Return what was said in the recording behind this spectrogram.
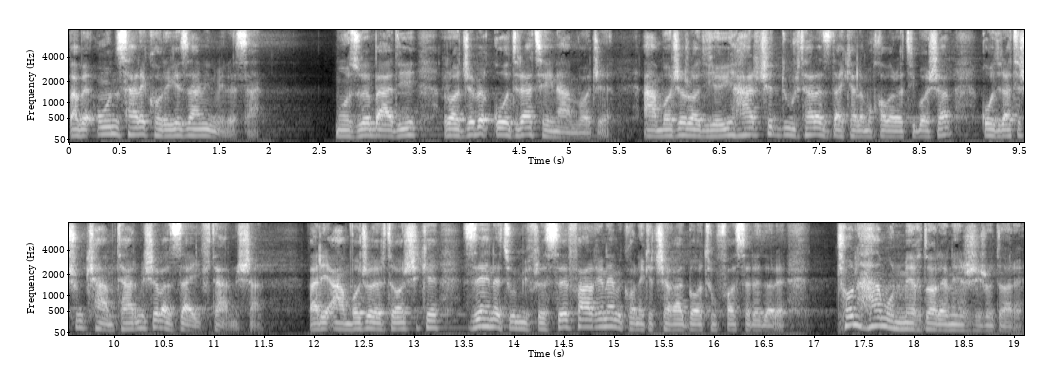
و به اون سر کره زمین می‌رسن. موضوع بعدی راجع به قدرت این امواجه. امواج رادیویی هرچه دورتر از دکل مخابراتی باشن قدرتشون کمتر میشه و ضعیفتر میشن. ولی امواج و ارتعاشی که ذهنتون میفرسته فرقی نمی‌کنه که چقدر باهاتون فاصله داره چون همون مقدار انرژی رو داره.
